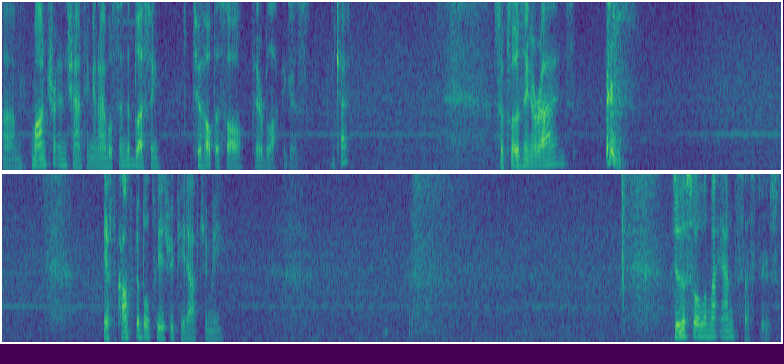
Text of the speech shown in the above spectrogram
um, mantra and chanting and I will send a blessing to help us all clear blockages. Okay? So closing our eyes. if comfortable, please repeat after me. To the soul of my ancestors,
